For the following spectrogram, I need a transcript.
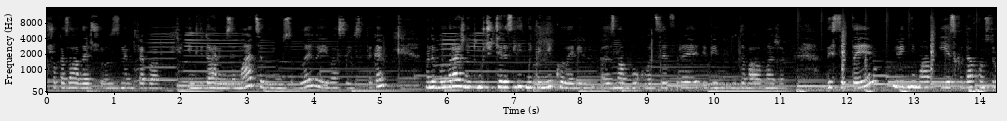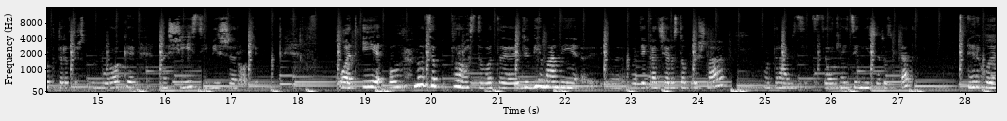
що казали, що з ним треба індивідуально займатися, він особливий і вас і все таке. Вони були вражені, тому що через літні канікули він е, знав букви цифри, він додавав майже 10, віднімав і складав конструктори в 3,5 роки на 6 і більше років. От і ну це просто от е, любій мамі, е, от яка через то пройшла, от реально це найцінніший результат. Я рахую.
